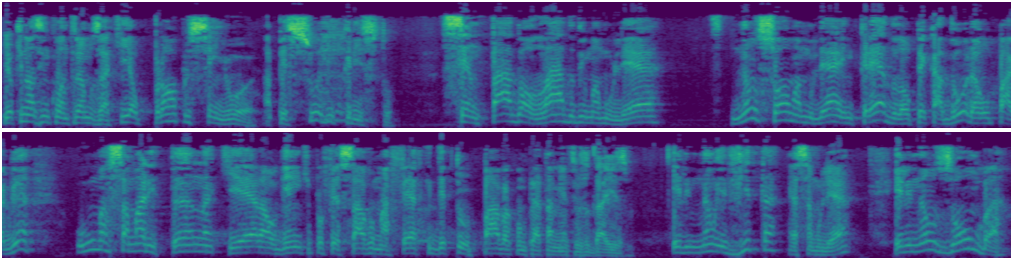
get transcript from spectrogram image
E o que nós encontramos aqui é o próprio Senhor, a pessoa de Cristo, sentado ao lado de uma mulher, não só uma mulher incrédula ou pecadora ou pagã, uma samaritana que era alguém que professava uma fé que deturpava completamente o judaísmo. Ele não evita essa mulher, ele não zomba,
